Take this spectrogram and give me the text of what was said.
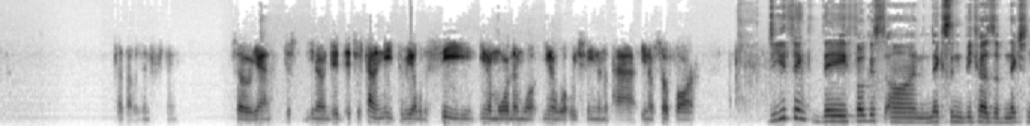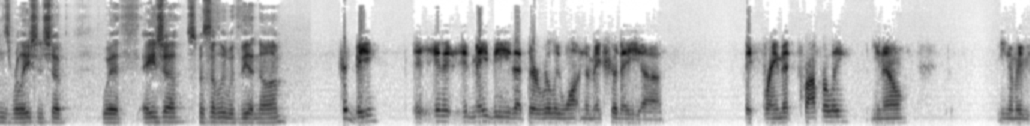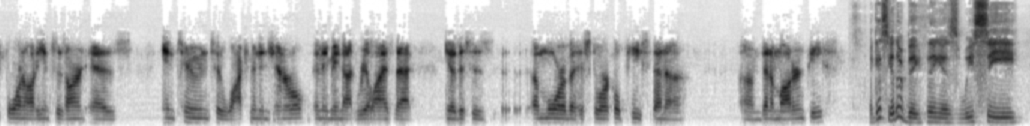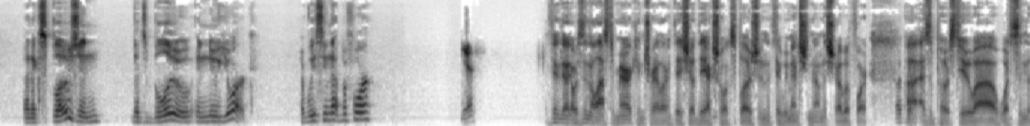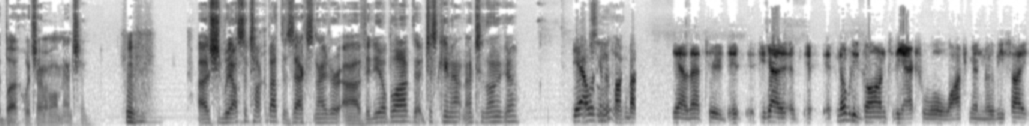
which I thought was interesting. So yeah, just you know, it, it's just kind of neat to be able to see you know more than what you know what we've seen in the past you know so far. Do you think they focused on Nixon because of Nixon's relationship with Asia, specifically with Vietnam? Could be, it, and it, it may be that they're really wanting to make sure they uh, they frame it properly. You know, you know, maybe foreign audiences aren't as in tune to Watchmen in general, and they may not realize that you know this is a more of a historical piece than a um, than a modern piece. I guess the other big thing is we see an explosion that's blue in New York. Have we seen that before? Yes. I think that was in the last American trailer. They showed the actual explosion. I think we mentioned on the show before, Okay. uh, as opposed to uh, what's in the book, which I won't mention. uh, should we also talk about the Zack Snyder uh, video blog that just came out not too long ago? Yeah, I was going to talk about yeah that too. If, if you got if, if if nobody's gone to the actual Watchmen movie site,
